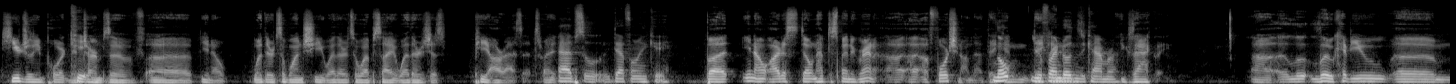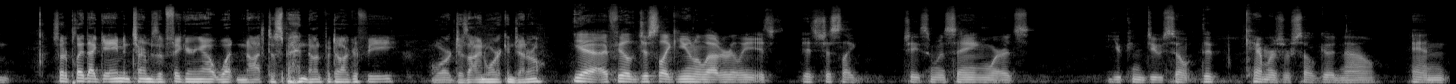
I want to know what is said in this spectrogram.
hugely important Key. in terms of uh, you know whether it's a one sheet, whether it's a website, whether it's just PR assets, right? Absolutely, definitely key. But you know, artists don't have to spend a grand a, a fortune on that. They Nope, can, your friend can- owns a camera. Exactly. Uh, Luke, have you um, sort of played that game in terms of figuring out what not to spend on photography or design work in general? Yeah, I feel just like unilaterally, it's it's just like Jason was saying, where it's you can do so. The cameras are so good now, and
